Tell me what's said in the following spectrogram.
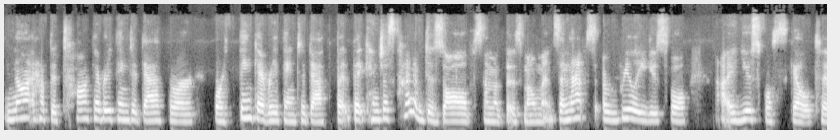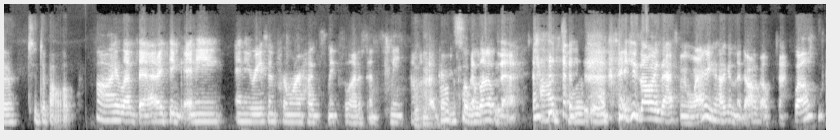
not have to talk everything to death or or think everything to death, but that can just kind of dissolve some of those moments. And that's a really useful, a useful skill to to develop. Oh, I love that. I think any any reason for more hugs makes a lot of sense to me. Absolutely. I love that. Absolutely. He's always asking me, "Why are you hugging the dog all the time?" Well,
